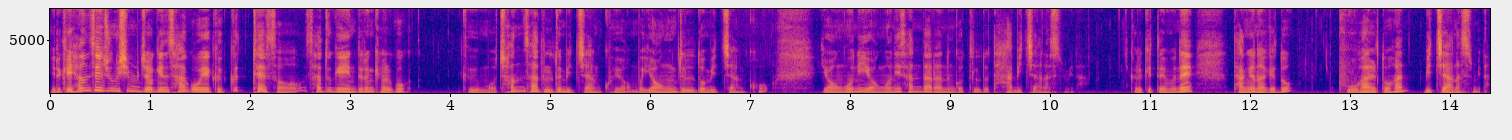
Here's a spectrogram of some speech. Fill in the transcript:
이렇게 현세 중심적인 사고의 그 끝에서 사두개인들은 결국 그 뭐 천사들도 믿지 않고요. 뭐 영들도 믿지 않고 영혼이 영원히 산다라는 것들도 다 믿지 않았습니다. 그렇기 때문에 당연하게도 부활 또한 믿지 않았습니다.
